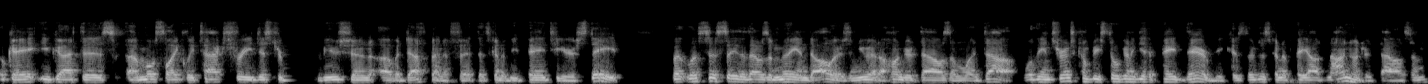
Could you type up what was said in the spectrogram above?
okay, you got this uh, most likely tax-free distribution of a death benefit that's going to be paid to your estate but let's just say that that was a million dollars and you had a hundred thousand lent out. Well, the insurance company's still going to get paid there because they're just going to pay out nine hundred thousand.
